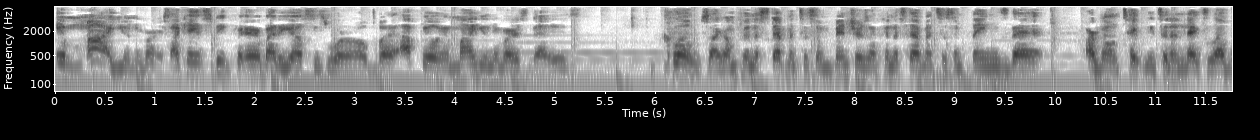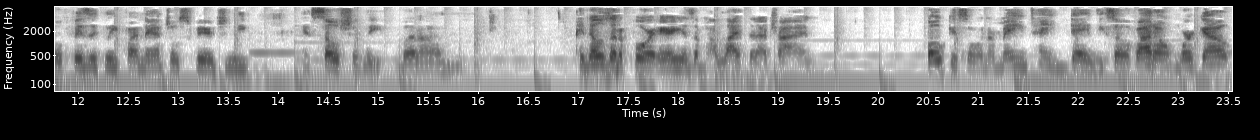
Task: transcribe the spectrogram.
in my universe. I can't speak for everybody else's world, but I feel in my universe that is close. Like I'm finna step into some ventures. I'm finna step into some things that are gonna take me to the next level, physically, financial, spiritually, and socially. But um, and those are the four areas of my life that I try and focus on or maintain daily. So if I don't work out,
